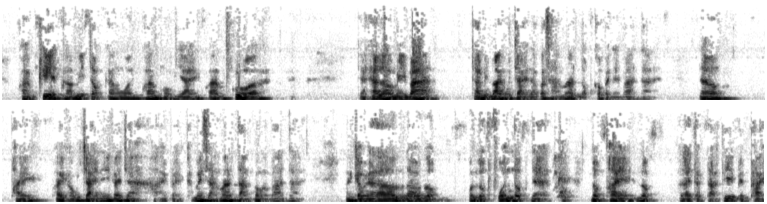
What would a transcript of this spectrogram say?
ๆ ความเครียด ความวิตกกังวล ความห่วงใย ความกลัว แต่ถ้าเรามีบ้าน ถ้ามีบ้านของใจเราก็สามารถหลบเข้าไปในบ้านได้ แล้วภัยภัยของใจนี้ก็จะหายไปไม่สามารถตามเข้ามาบ้านได้มันกับเวลาเราเราหลบหลบฝนหลบแดดหลบภัยหลบอะไรต่างๆ ที่เป็นภัย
